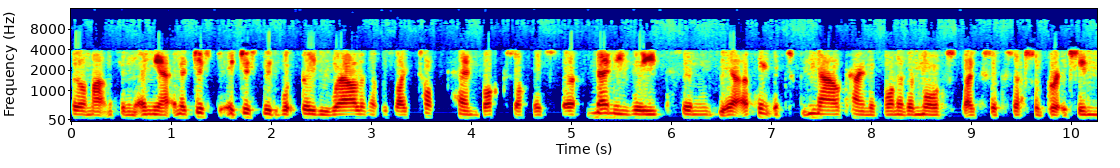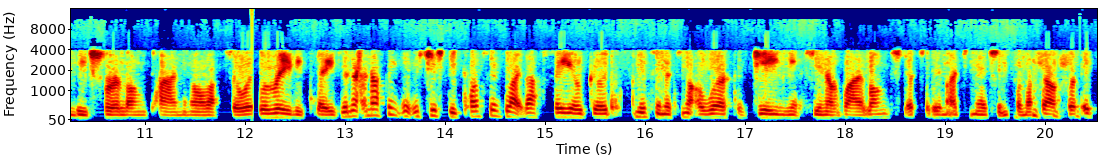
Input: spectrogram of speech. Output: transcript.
film out in the cinema, and yeah, and it just it just did really well, and it was like top 10 box office for many weeks, and yeah, I think it's now kind of one of the most like successful British indies for a long time and all that. So we're really pleased, and, and I think it was just because of like that feel good. Listen, it's not a work of genius, you know, by a long stretch of the imagination for myself, but it's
